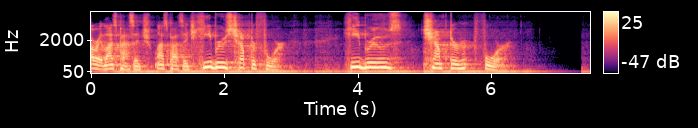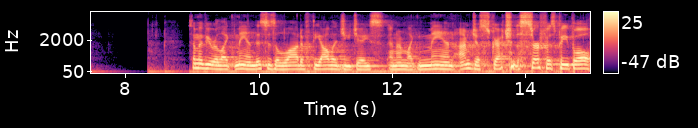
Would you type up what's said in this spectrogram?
All right, last passage. Last passage. Hebrews chapter 4. Hebrews chapter 4. Some of you are like, man, this is a lot of theology, Jace. And I'm like, man, I'm just scratching the surface, people.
